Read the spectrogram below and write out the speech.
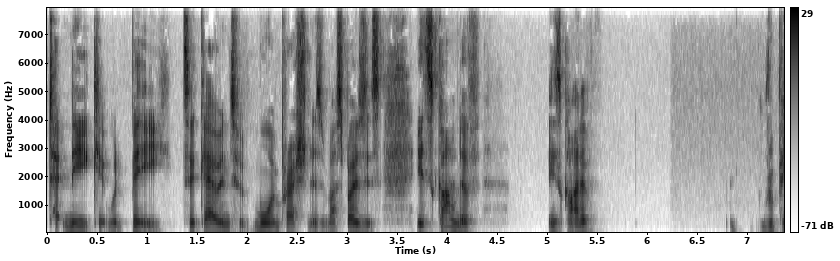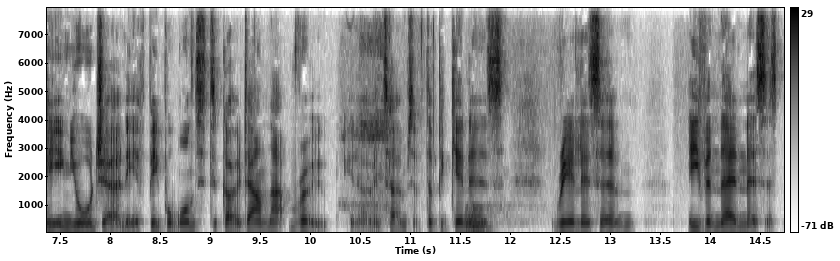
technique it would be to go into more impressionism. I suppose it's it's kind of it's kind of repeating your journey if people wanted to go down that route, you know, in terms of the beginners, realism. Even then, there's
